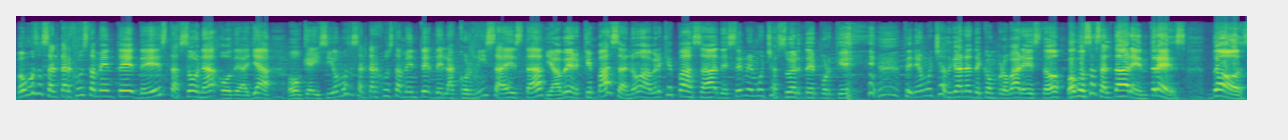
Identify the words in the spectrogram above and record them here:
Vamos a saltar justamente de esta zona O de allá. Ok, sí, vamos a saltar justamente de la cornisa esta. Y a ver qué pasa, ¿no? A ver qué pasa. Deseenme mucha suerte porque tenía muchas ganas de comprobar esto. Vamos a saltar en 3, 2,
